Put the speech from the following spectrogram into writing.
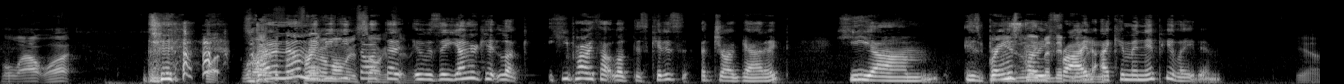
Pull out what? What? I don't know. Maybe he thought that it was a younger kid. Look, he probably thought, look, this kid is a drug addict. He, um, his brain is probably fried. I can manipulate him Yeah.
